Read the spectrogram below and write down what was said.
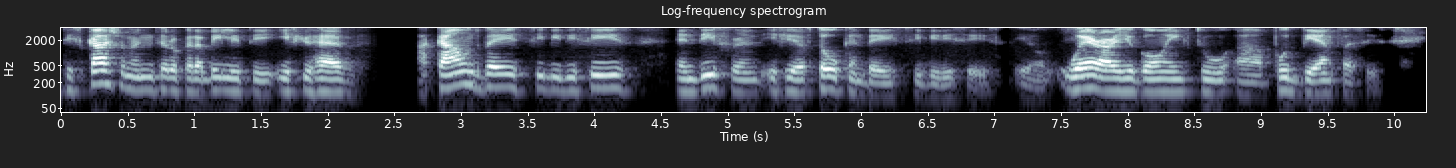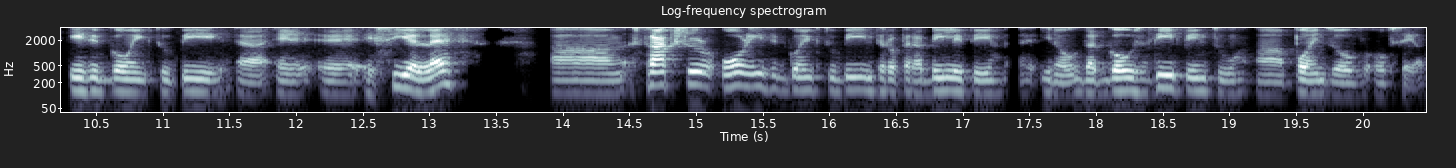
discussion on interoperability if you have account-based CBDCs and different if you have token-based CBDCs. You know, where are you going to uh, put the emphasis? Is it going to be uh, a, a, CLS uh, structure, or is it going to be interoperability? You know, that goes deep into uh, points of, of sale.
